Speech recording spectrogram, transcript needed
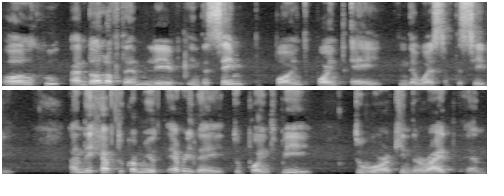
all who, and all of them live in the same point, point A, in the west of the city, and they have to commute every day to point B to work in the right and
